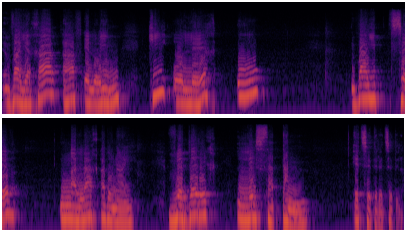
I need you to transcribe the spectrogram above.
Vayahar af Elohim ki olech u vayitzev malach Adonai vederech le Satán, etcétera, etcétera.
